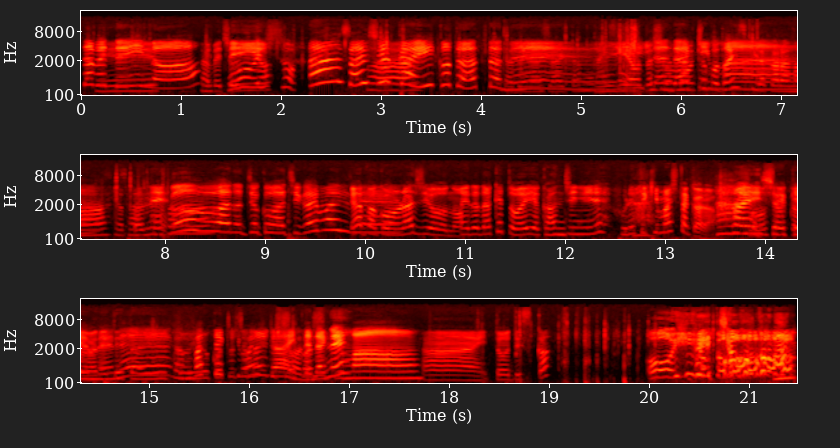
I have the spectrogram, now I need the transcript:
ー食べていいの？食べていいよことあったね。食べなさい食べなさい私もチョコ大好きだからな。やっぱね。ゴーワのチョコは違いますね。やっぱこのラジオの間だけとはいえ漢字にね触れてきましたから。はい、一生懸命ね。頑張ってきました。いただきます。はい。どうですか？おーいい 音。い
